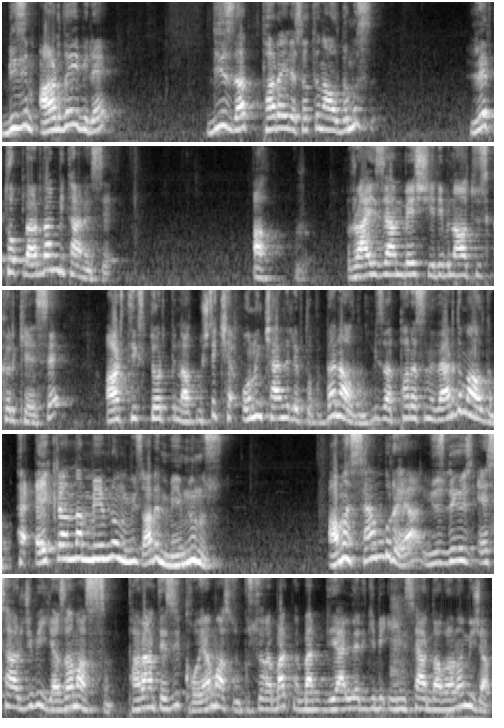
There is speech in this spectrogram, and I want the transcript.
Bizim Arda'yı bile bizzat parayla satın aldığımız laptoplardan bir tanesi. Al. Ryzen 5 7640S RTX 4060'da ke- onun kendi laptopu. Ben aldım. Bizzat parasını verdim aldım. Ha, ekrandan memnun muyuz? Abi memnunuz. Ama sen buraya %100 sRGB yazamazsın. Parantezi koyamazsın. Kusura bakma ben diğerleri gibi iyimser davranamayacağım.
